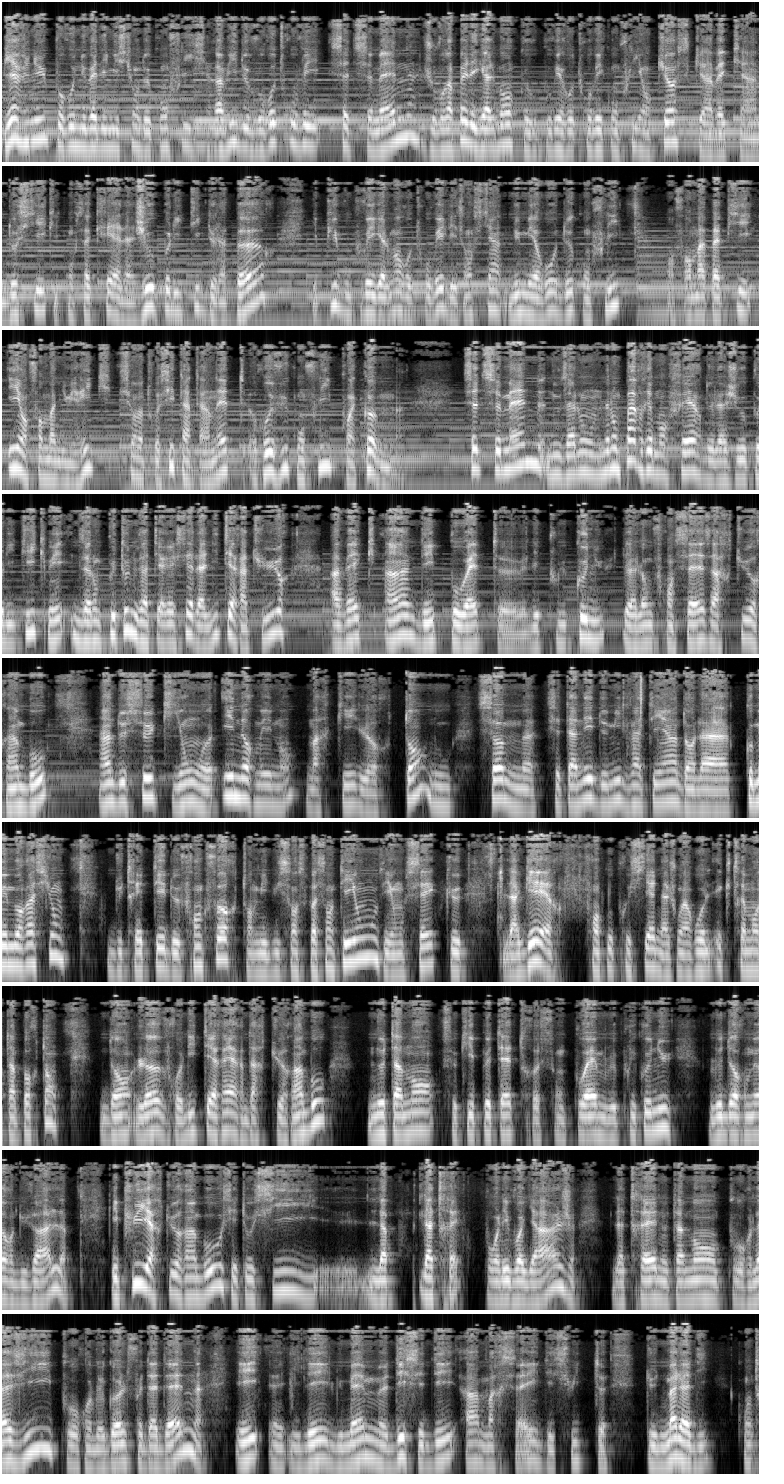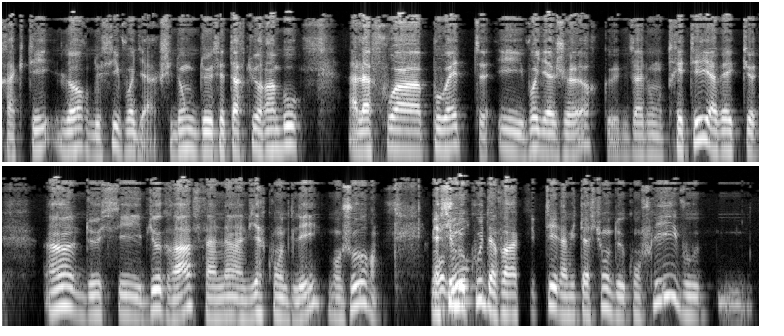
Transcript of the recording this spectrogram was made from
Bienvenue pour une nouvelle émission de Conflit. Ravi de vous retrouver cette semaine. Je vous rappelle également que vous pouvez retrouver Conflit en kiosque avec un dossier qui est consacré à la géopolitique de la peur. Et puis vous pouvez également retrouver les anciens numéros de Conflit en format papier et en format numérique sur notre site internet revueconflit.com. Cette semaine, nous n'allons pas vraiment faire de la géopolitique, mais nous allons plutôt nous intéresser à la littérature avec un des poètes euh, les plus connus de la langue française, Arthur Rimbaud, un de ceux qui ont euh, énormément marqué leur temps. Nous sommes cette année 2021 dans la commémoration du traité de Francfort en 1871 et on sait que la guerre franco-prussienne a joué un rôle extrêmement important dans l'œuvre littéraire d'Arthur Rimbaud notamment ce qui est peut-être son poème le plus connu, Le dormeur du Val. Et puis Arthur Rimbaud, c'est aussi l'attrait pour les voyages, l'attrait notamment pour l'Asie, pour le golfe d'Aden, et euh, il est lui-même décédé à Marseille des suites d'une maladie contractée lors de ses voyages. C'est donc de cet Arthur Rimbaud, à la fois poète et voyageur, que nous allons traiter avec un de ses biographes, Alain Vircondelet. Bonjour. Merci beaucoup d'avoir accepté l'invitation de Conflit. Vous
